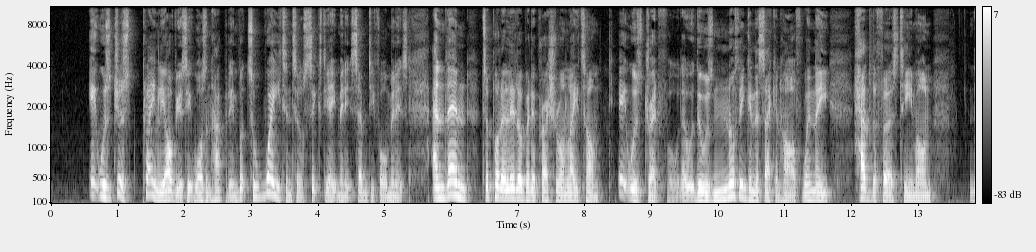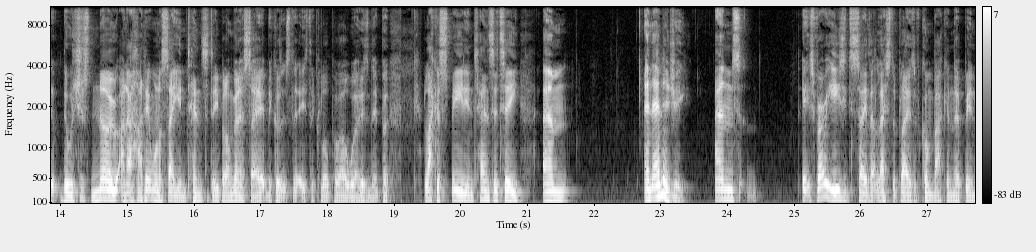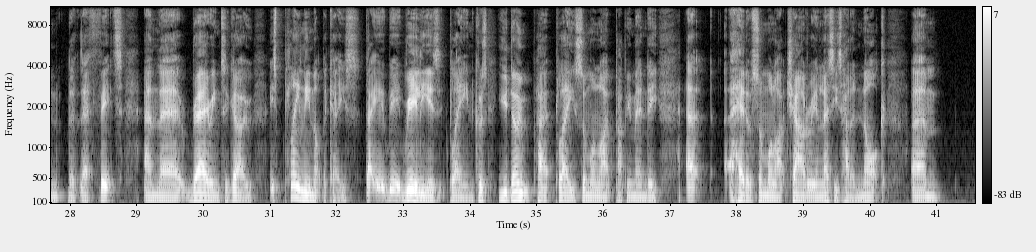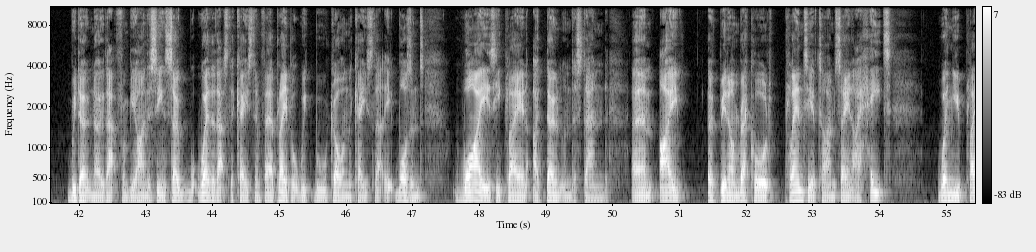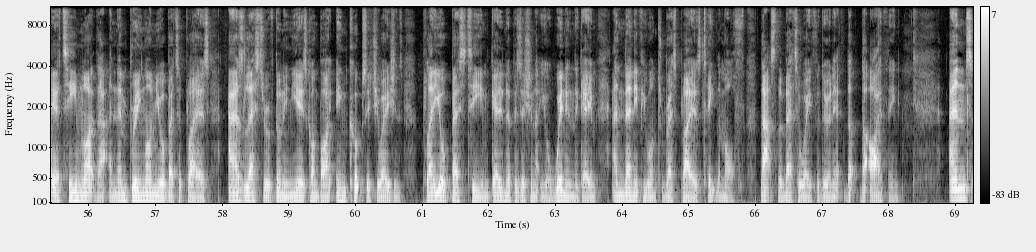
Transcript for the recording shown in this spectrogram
it was just plainly obvious it wasn't happening. But to wait until 68 minutes, 74 minutes, and then to put a little bit of pressure on late on, it was dreadful. There, was nothing in the second half when they had the first team on. There was just no, and I didn't want to say intensity, but I'm going to say it because it's the it's the Claude Puel word, isn't it? But lack of speed, intensity, um, and energy, and it's very easy to say that Leicester players have come back and they've been they're fit and they're raring to go. It's plainly not the case. That it, it really is plain because you don't play someone like Papi Mendy uh, ahead of someone like Choudhury unless he's had a knock. Um, we don't know that from behind the scenes. So whether that's the case, then fair play. But we will go on the case that it wasn't. Why is he playing? I don't understand. Um, I have been on record plenty of times saying I hate when you play a team like that and then bring on your better players, as Leicester have done in years gone by in cup situations. Play your best team, get in a position that you're winning the game, and then if you want to rest players, take them off. That's the better way for doing it, that, that I think. And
